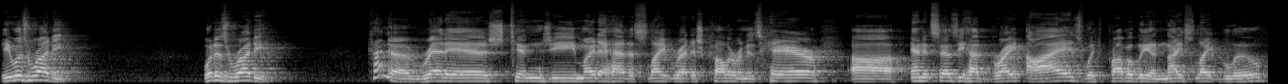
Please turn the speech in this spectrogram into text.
He was ruddy. What is ruddy? Kind of reddish, tingy, might have had a slight reddish color in his hair. Uh, and it says he had bright eyes, which probably a nice light blue.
